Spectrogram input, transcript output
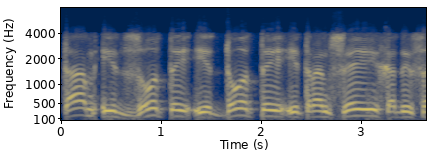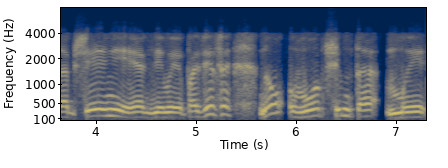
там и дзоты, и доты, и траншеи, ходы сообщений, и огневые позиции. Ну, в общем-то, мы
